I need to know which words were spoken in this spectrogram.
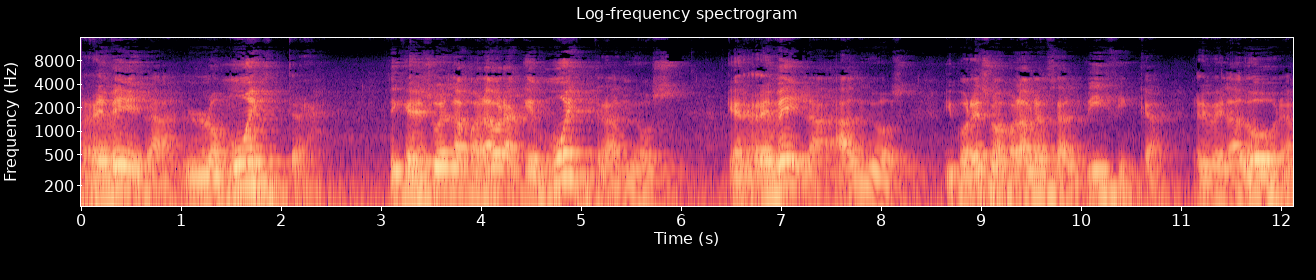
revela, lo muestra. Así que Jesús es la palabra que muestra a Dios, que revela a Dios. Y por eso la palabra salvífica, reveladora,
